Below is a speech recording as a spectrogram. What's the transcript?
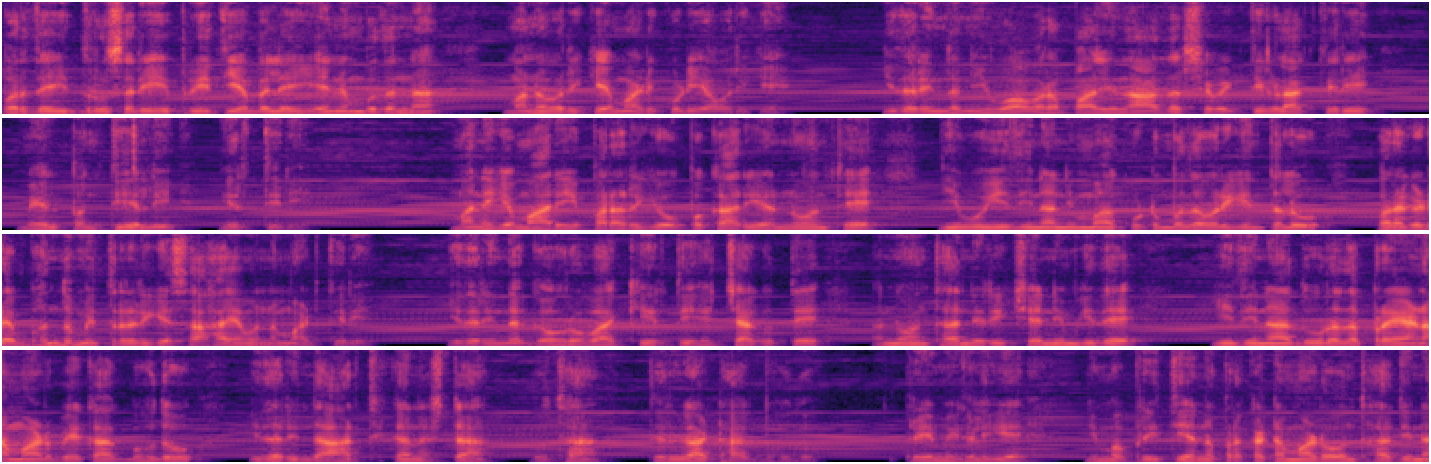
ಬರದೇ ಇದ್ದರೂ ಸರಿ, ಪ್ರೀತಿಯ ಬೆಲೆ ಏನೆಂಬುದನ್ನು ಮನವರಿಕೆ ಮಾಡಿಕೊಡಿ ಅವರಿಗೆ. ಇದರಿಂದ ನೀವು ಅವರ ಪಾಲಿನ ಆದರ್ಶ ವ್ಯಕ್ತಿಗಳಾಗ್ತೀರಿ, ಮೇಲ್ಪಂಕ್ತಿಯಲ್ಲಿ ಇರ್ತೀರಿ. ಮನೆಗೆ ಮಾರಿ ಪರರಿಗೆ ಉಪಕಾರಿ ಅನ್ನುವಂತೆ ನೀವು ಈ ದಿನ ನಿಮ್ಮ ಕುಟುಂಬದವರಿಗಿಂತಲೂ ಹೊರಗಡೆ ಬಂಧು ಮಿತ್ರರಿಗೆ ಸಹಾಯವನ್ನು ಮಾಡ್ತೀರಿ. ಇದರಿಂದ ಗೌರವ, ಕೀರ್ತಿ ಹೆಚ್ಚಾಗುತ್ತೆ ಅನ್ನುವಂಥ ನಿರೀಕ್ಷೆ ನಿಮಗಿದೆ. ಈ ದಿನ ದೂರದ ಪ್ರಯಾಣ ಮಾಡಬೇಕಾಗಬಹುದು, ಇದರಿಂದ ಆರ್ಥಿಕ ನಷ್ಟ ವೃಥ ತಿರುಗಾಟ ಆಗಬಹುದು ಪ್ರೇಮಿಗಳಿಗೆ ನಿಮ್ಮ ಪ್ರೀತಿಯನ್ನು ಪ್ರಕಟ ಮಾಡುವಂತಹ ದಿನ,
